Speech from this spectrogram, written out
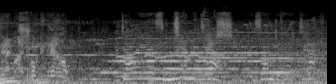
natural help. Dire's middle is under attack.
